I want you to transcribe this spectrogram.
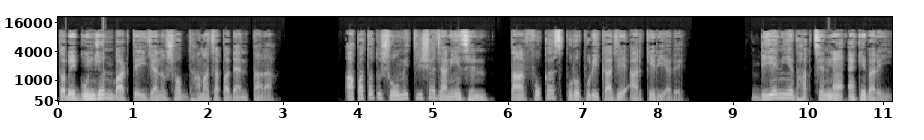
তবে গুঞ্জন বাড়তেই যেন সব ধামাচাপা দেন তাঁরা। আপাতত সৌমিত্রিষা জানিয়েছেন, তার ফোকাস পুরোপুরি কাজে আর কেরিয়ারে। বিয়ে নিয়ে ভাবছেন না একেবারেই।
